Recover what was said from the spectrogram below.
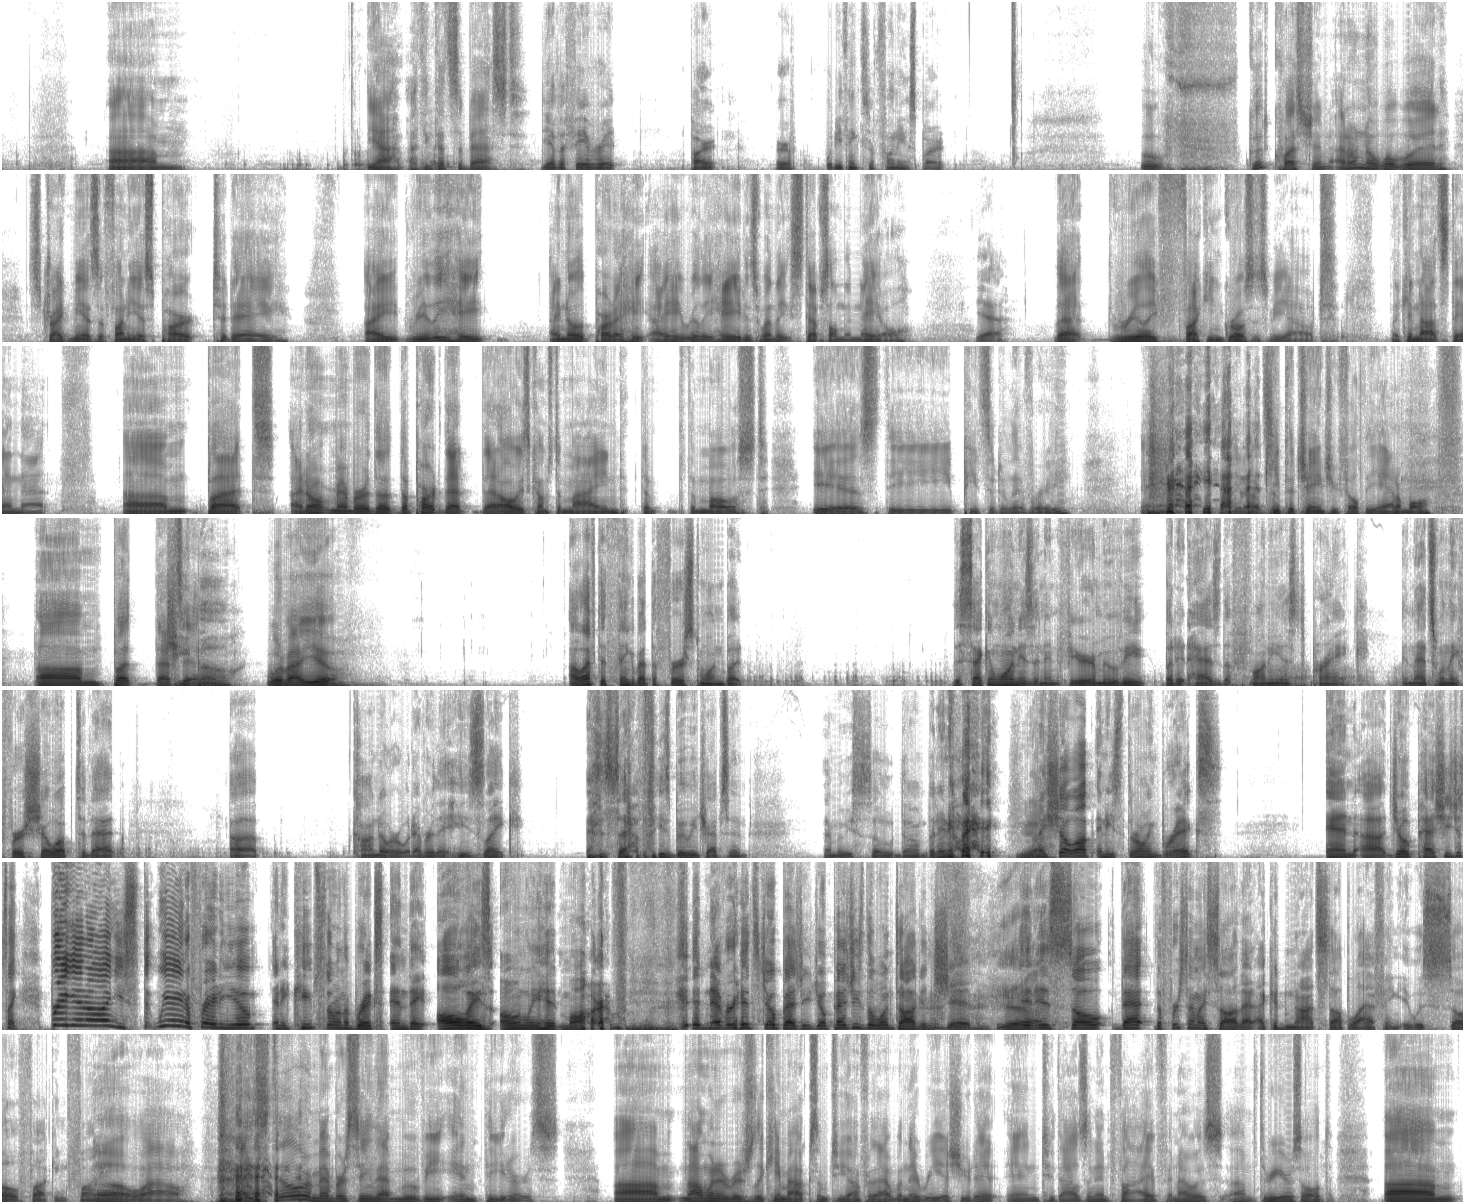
Um. Yeah, I think that's the best. Do you have a favorite part, or what do you think is the funniest part? Oof. Good question. I don't know what would strike me as the funniest part today. I really hate I know the part I hate I really hate is when they steps on the nail. Yeah. That really fucking grosses me out. I cannot stand that. Um, but I don't remember the the part that that always comes to mind the the most is the pizza delivery. And, yeah. you know, keep the change, you filthy animal. Um, but that's it. What about you? I'll have to think about the first one, but the second one is an inferior movie, but it has the funniest prank. And that's when they first show up to that uh, condo or whatever that he's like set up these booby traps in. That movie's so dumb. But anyway, when they show up and he's throwing bricks, and uh, Joe Pesci's just like, "Bring it on, you! St- we ain't afraid of you." And he keeps throwing the bricks, and they always only hit Marv. it never hits Joe Pesci. Joe Pesci's the one talking shit. Yeah. It is so that the first time I saw that, I could not stop laughing. It was so fucking funny. Oh wow! I still remember seeing that movie in theaters. Um, not when it originally came out because I'm too young for that. When they reissued it in 2005, and I was um, three years old. Um,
